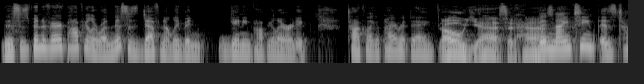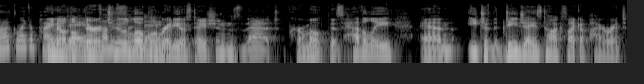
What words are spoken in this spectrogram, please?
This has been a very popular one. This has definitely been gaining popularity. Talk Like a Pirate Day. Oh yes, it has. The 19th is Talk Like a Pirate you know, Day. there are two local radio stations that promote this heavily, and each of the DJs talks like a pirate,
